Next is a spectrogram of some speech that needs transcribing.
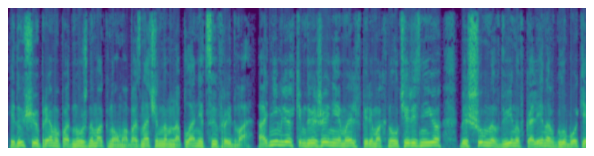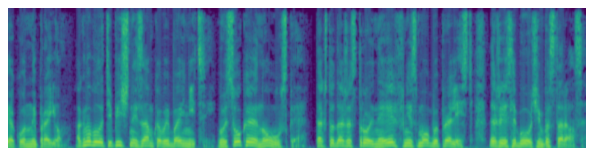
идущую прямо под нужным окном, обозначенным на плане цифрой 2. Одним легким движением эльф перемахнул через нее, бесшумно вдвинув колено в глубокий оконный проем. Окно было типичной замковой бойницей, высокое, но узкое, так что даже стройный эльф не смог бы пролезть, даже если бы очень постарался.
